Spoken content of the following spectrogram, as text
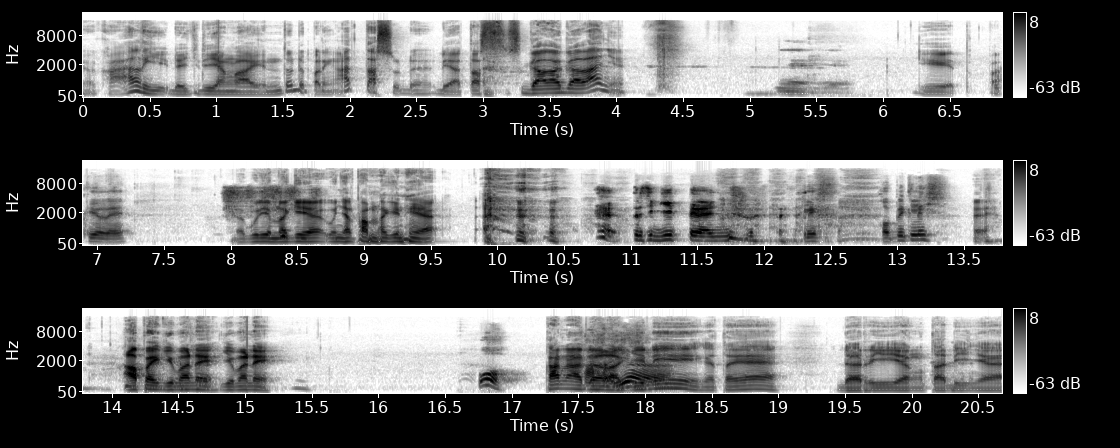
ya kali deh jadi yang lain tuh udah paling atas udah di atas segala-galanya. Iya, iya. Gitu. Pak. Oke ya. Nah, gue diam lagi ya, gue nyarpam lagi nih ya. Terus gitu anjir. Klis, kopi klis. Apa ya gimana? ya? Gimana? ya? Oh, Kan ada Ah, lagi iya. nih katanya dari yang tadinya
